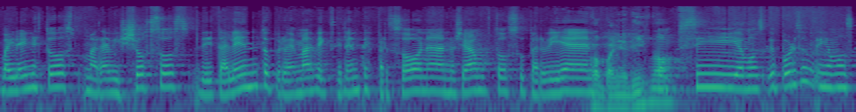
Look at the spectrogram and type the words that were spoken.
bailarines todos maravillosos, de talento, pero además de excelentes personas, nos llevamos todos súper bien. ¿Compañerismo? sí, digamos, eh, por eso, digamos,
